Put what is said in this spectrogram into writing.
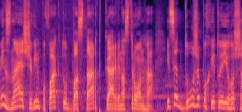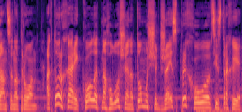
Він знає, що він по факту бастард Карвіна Стронга, і це дуже похитує його шанси на трон. Актор Харрі Колет наголошує на тому, що Джейс приховував ці страхи,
